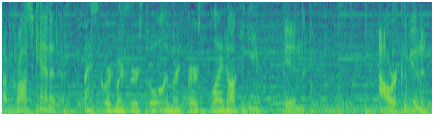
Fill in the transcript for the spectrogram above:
across Canada I scored my first goal in my first blind hockey game. in our community.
